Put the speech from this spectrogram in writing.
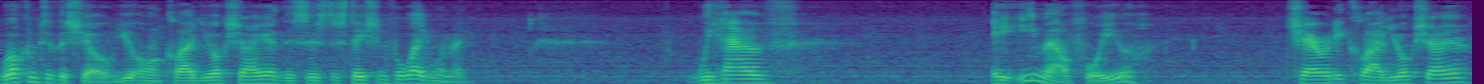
Welcome to the show. You're on Clyde, Yorkshire. This is the station for white women. We have a email for you. Charity Clyde, Yorkshire.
